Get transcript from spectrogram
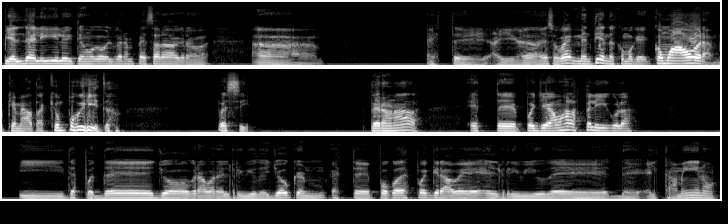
pierde el hilo y tengo que volver a empezar a grabar. A, este, a llegar a eso. ¿Me entiendes? Como que, como ahora, que me atasqué un poquito. Pues sí. Pero nada. Este, pues llegamos a las películas. Y después de yo grabar el review de Joker, este, poco después grabé el review de El Camino,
